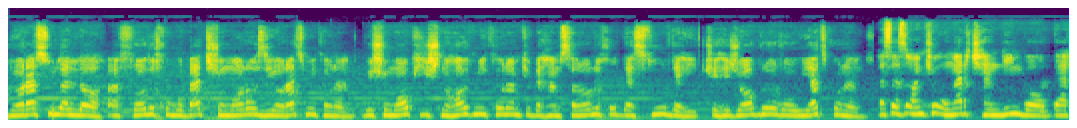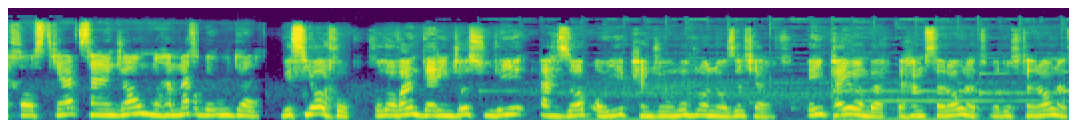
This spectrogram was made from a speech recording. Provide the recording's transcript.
یا رسول الله افراد خوب و بد شما را زیارت می کنند به شما پیشنهاد می کنم که به همسران خود دستور دهید که هجاب را رعایت کنند. پس از آنکه عمر چندین بار درخواست کرد سرانجام محمد به او داد. بسیار خوب. خداوند در اینجا سوره احزاب آیه 59 را نازل کرد. ای پیامبر به همسرانت و دخترانت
